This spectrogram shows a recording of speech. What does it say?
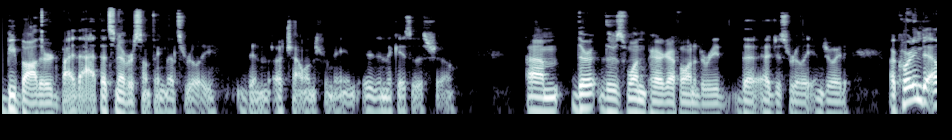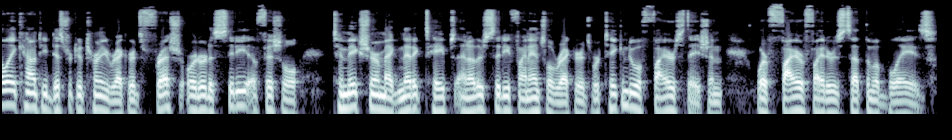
be bothered by that. That's never something that's really been a challenge for me in, in the case of this show. Um, there, there's one paragraph I wanted to read that I just really enjoyed. According to LA County District Attorney records, Fresch ordered a city official to make sure magnetic tapes and other city financial records were taken to a fire station where firefighters set them ablaze.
